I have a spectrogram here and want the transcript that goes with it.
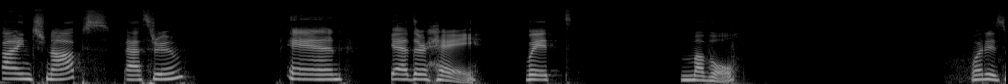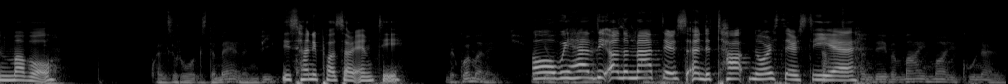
find schnapps, bathroom, and gather hay with Muvel. What is Muvel? Quels ruogs de mel en vi. These honey pots are empty. De qua malech. Oh, we have the on the map. There's on the top north. There's the uh, Prendeva mai mai cunel.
